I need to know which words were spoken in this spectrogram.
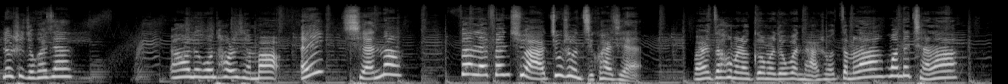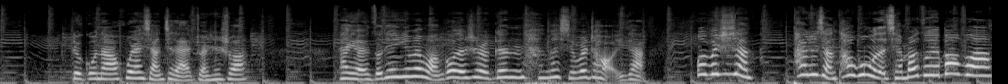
六十九块钱。然后六公掏出钱包，哎，钱呢？翻来翻去啊，就剩几块钱。完事在后面的哥们就问他说：“怎么了？忘带钱啦？”六公呢，忽然想起来，转身说。哎呀，昨天因为网购的事跟 跟媳妇吵一架，莫非是想他是想掏空我的钱包作为报复啊？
